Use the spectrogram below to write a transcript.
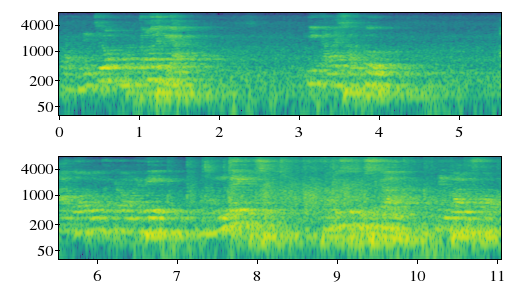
వాటిలో మొట్టమొదటిగా ఈ కళాశాలకు ఆ గౌరవం దక్కడం అనేది అందరి కృషి సమిష్టి కృషిగా నేను భావిస్తాను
